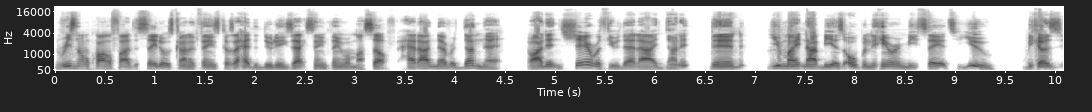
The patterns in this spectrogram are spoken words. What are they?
The reason I'm qualified to say those kind of things because I had to do the exact same thing with myself. Had I never done that, or I didn't share with you that I'd done it, then you might not be as open to hearing me say it to you because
